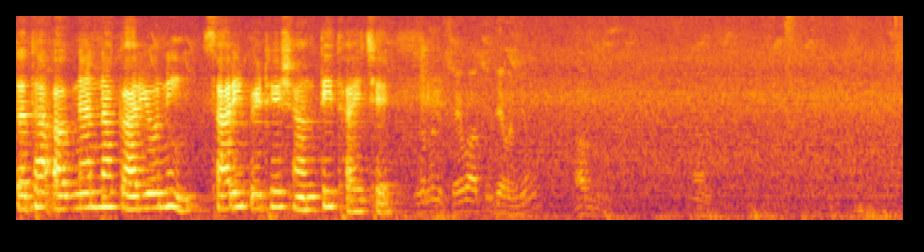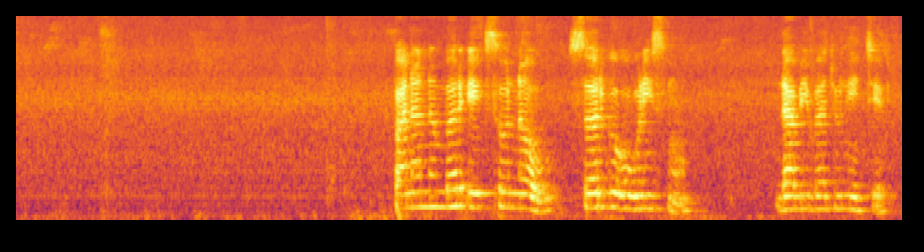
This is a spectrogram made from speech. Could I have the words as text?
તથા અજ્ઞાનના કાર્યોની સારી પેઠે શાંતિ થાય છે. પાના નંબર એકસો નવ, સર્ગ ઓગણીસમો. ડાબી બાજુ નીચે.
